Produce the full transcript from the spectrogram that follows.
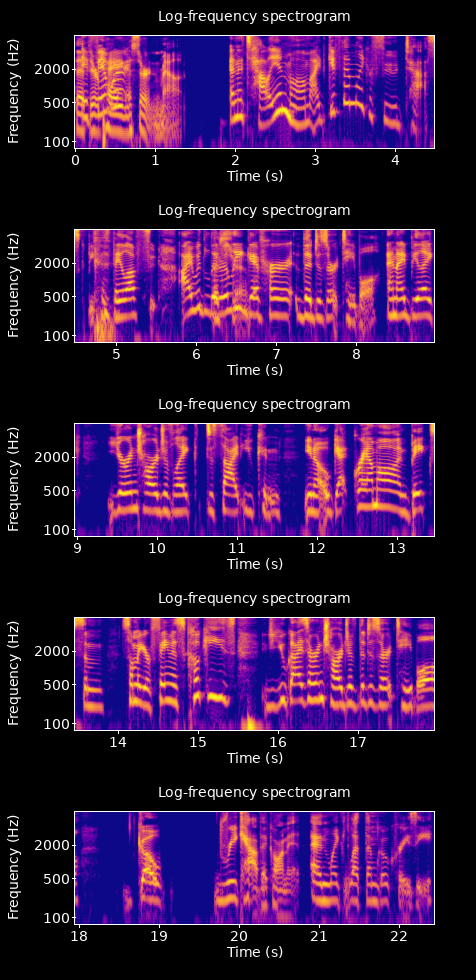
that If they're paying were- a certain amount an Italian mom, I'd give them like a food task because they love food. I would literally give her the dessert table and I'd be like, you're in charge of like decide you can, you know, get grandma and bake some some of your famous cookies. You guys are in charge of the dessert table. Go wreak havoc on it and like let them go crazy.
